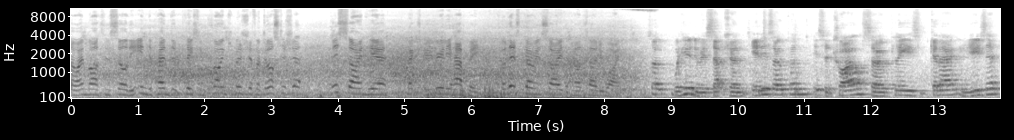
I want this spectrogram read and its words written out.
Hello, I'm Martin Surl, Independent Police and Crime Commissioner for Gloucestershire. This sign here makes me really happy. So let's go inside and I'll tell you why. So we're here at the reception. It is open, it's a trial, so please get out and use it.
